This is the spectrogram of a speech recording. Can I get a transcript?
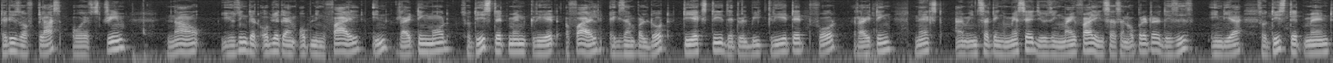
that is of class ofstream now using that object i am opening file in writing mode. So this statement create a file example.txt that will be created for writing. Next i am inserting a message using my file insertion operator. This is india. So this statement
